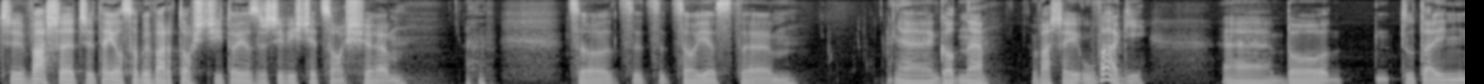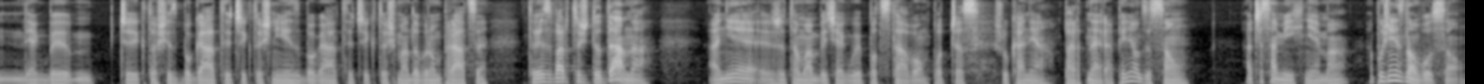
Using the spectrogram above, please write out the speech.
czy wasze, czy tej osoby wartości to jest rzeczywiście coś, co, co, co jest e, godne waszej uwagi. E, bo tutaj jakby czy ktoś jest bogaty, czy ktoś nie jest bogaty, czy ktoś ma dobrą pracę, to jest wartość dodana, a nie, że to ma być jakby podstawą podczas szukania partnera. Pieniądze są, a czasami ich nie ma, a później znowu są.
